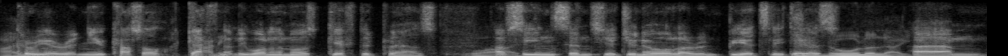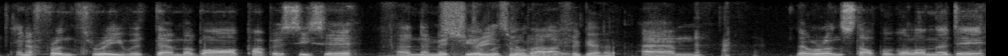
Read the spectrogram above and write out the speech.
Aye, career at Newcastle. Definitely one of the most gifted players Why? I've seen since your Ginola and Beardsley days. Janola, like. Um, in a front three with Demba Ba, Papiss Cisse, and the midfield with Streets will never forget. Um, they were unstoppable on the day.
